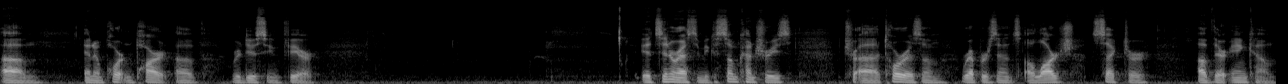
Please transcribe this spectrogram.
um, an important part of reducing fear. It's interesting because some countries, uh, tourism represents a large sector of their income,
